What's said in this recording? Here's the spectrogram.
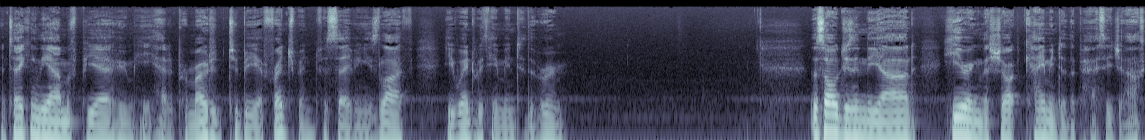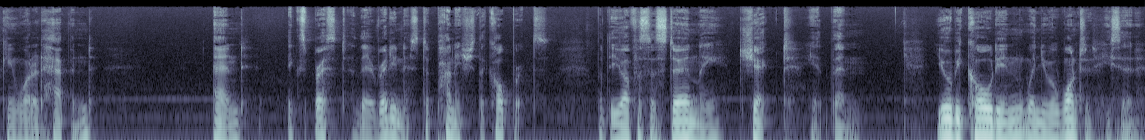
and taking the arm of Pierre, whom he had promoted to be a Frenchman for saving his life, he went with him into the room. The soldiers in the yard, hearing the shot, came into the passage asking what had happened, and expressed their readiness to punish the culprits but the officer sternly checked it then. You will be called in when you are wanted, he said.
